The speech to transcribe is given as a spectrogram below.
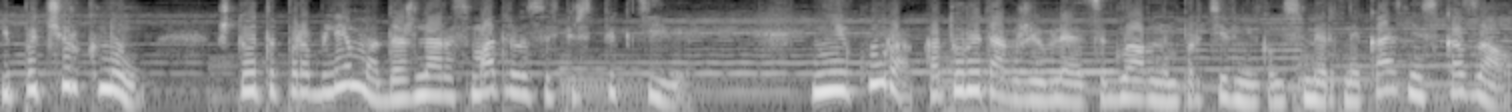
и подчеркнул, что эта проблема должна рассматриваться в перспективе. Никура, который также является главным противником смертной казни, сказал,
